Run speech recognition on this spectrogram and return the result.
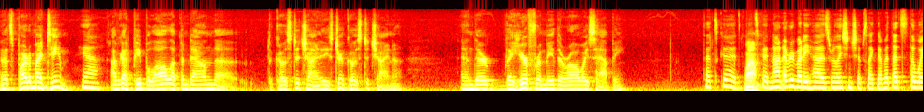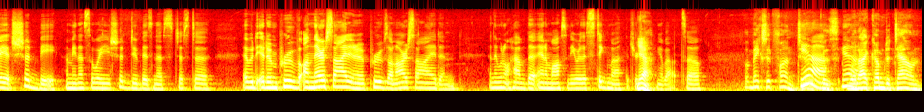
And that's part of my team. Yeah. I've got people all up and down the, the coast of China, the eastern coast of China, and they're they hear from me. They're always happy. That's good. Wow. That's good. Not everybody has relationships like that, but that's the way it should be. I mean, that's the way you should do business. Just to, it would it improve on their side and it improves on our side, and and then we don't have the animosity or the stigma that you're Yeah. talking about. So What makes it fun too? Yeah, Because yeah. when I come to town,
